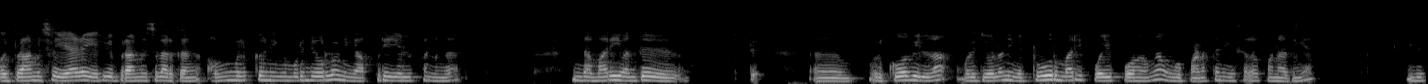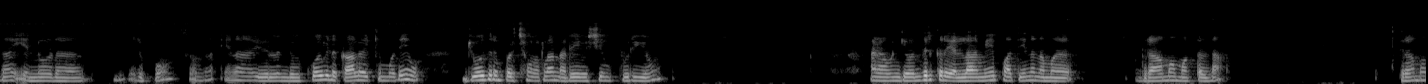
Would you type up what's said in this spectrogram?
ஒரு பிராமின்ஸில் ஏழை எளிய பிராமின்ஸ்லாம் இருக்காங்க. அவங்களுக்கு நீங்கள் முடிஞ்சவர்களும் நீங்கள் அப்படியே ஹெல்ப் பண்ணுங்கள் இந்த மாதிரி வந்து ஒரு கோவில்லாம் முடிஞ்சவரை நீங்கள் டூர் மாதிரி போய் போவாங்க உங்கள் பணத்தை நீங்கள் செலவு பண்ணாதீங்க. இதுதான் என்னோட விருப்பம். சொல்கிறேன் ஏன்னா இதில் இந்த கோவிலை காலை வைக்கும் போதே ஜோதிடம் படித்தவங்களுக்குலாம் நிறைய விஷயம் புரியும். ஆனால் இங்கே வந்திருக்கிற எல்லாமே பார்த்தீங்கன்னா நம்ம கிராம மக்கள் தான். கிராம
